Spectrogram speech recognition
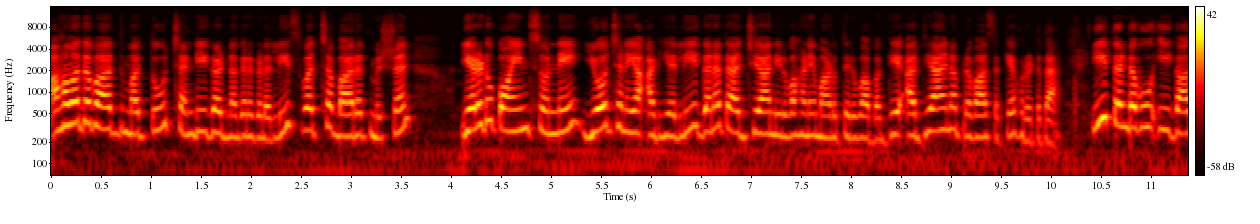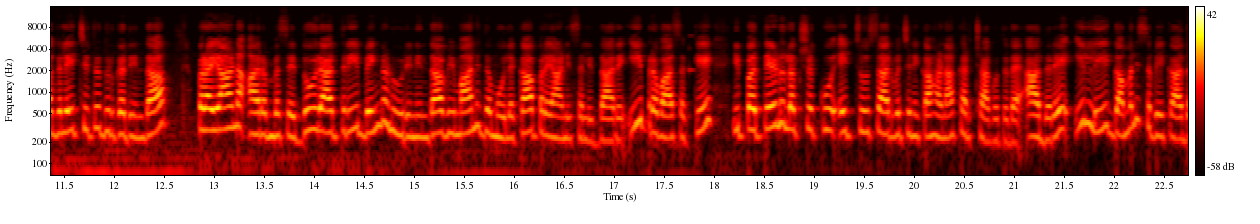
ಅಹಮದಾಬಾದ್ ಮತ್ತು ಚಂಡೀಗಢ ನಗರಗಳಲ್ಲಿ ಸ್ವಚ್ಛ ಭಾರತ್ ಮಿಷನ್ ಎರಡು ಪಾಯಿಂಟ್ ಸೊನ್ನೆ ಯೋಜನೆಯ ಅಡಿಯಲ್ಲಿ ಘನತ್ಯಾಜ್ಯ ನಿರ್ವಹಣೆ ಮಾಡುತ್ತಿರುವ ಬಗ್ಗೆ ಅಧ್ಯಯನ ಪ್ರವಾಸಕ್ಕೆ ಹೊರಟಿದೆ. ಈ ತಂಡವು ಈಗಾಗಲೇ ಚಿತ್ರದುರ್ಗದಿಂದ ಪ್ರಯಾಣ ಆರಂಭಿಸಿದ್ದು, ರಾತ್ರಿ ಬೆಂಗಳೂರಿನಿಂದ ವಿಮಾನದ ಮೂಲಕ ಪ್ರಯಾಣಿಸಲಿದ್ದಾರೆ. ಈ ಪ್ರವಾಸಕ್ಕೆ ಇಪ್ಪತ್ತೇಳು ಲಕ್ಷಕ್ಕೂ ಹೆಚ್ಚು ಸಾರ್ವಜನಿಕ ಹಣ ಖರ್ಚಾಗುತ್ತದೆ. ಆದರೆ ಇಲ್ಲಿ ಗಮನಿಸಬೇಕಾದ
